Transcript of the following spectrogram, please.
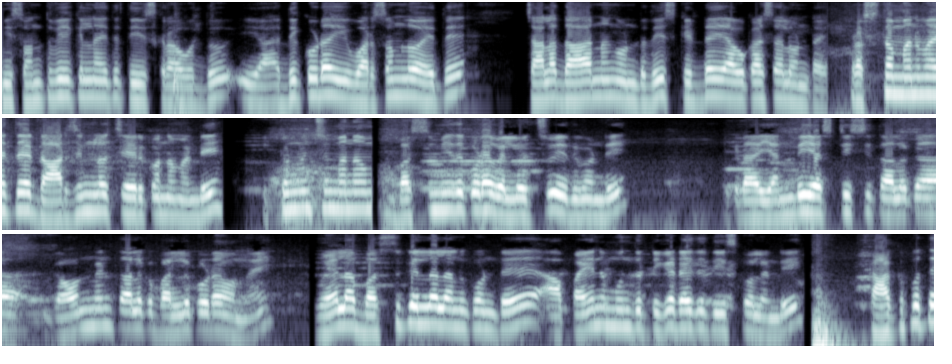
మీ సొంత వెహికల్ని అయితే తీసుకురావద్దు. అది కూడా ఈ వర్షంలో అయితే చాలా దారుణంగా ఉంటుంది. స్కిడ్ అయ్యే అవకాశాలు ఉంటాయి. ప్రస్తుతం మనం అయితే డార్జిలింగ్లో చేరుకున్నామండి. ఇక్కడ నుంచి మనం బస్సు మీద కూడా వెళ్ళొచ్చు. ఇదిగోండి. ఇక్కడ ఎన్బిఎస్టిసి తాలూకా గవర్నమెంట్ తాలూకా బళ్ళు కూడా ఉన్నాయి. ఒకవేళ బస్సుకి వెళ్ళాలనుకుంటే ఆ పైన ముందు టికెట్ అయితే తీసుకోవాలండి. కాకపోతే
